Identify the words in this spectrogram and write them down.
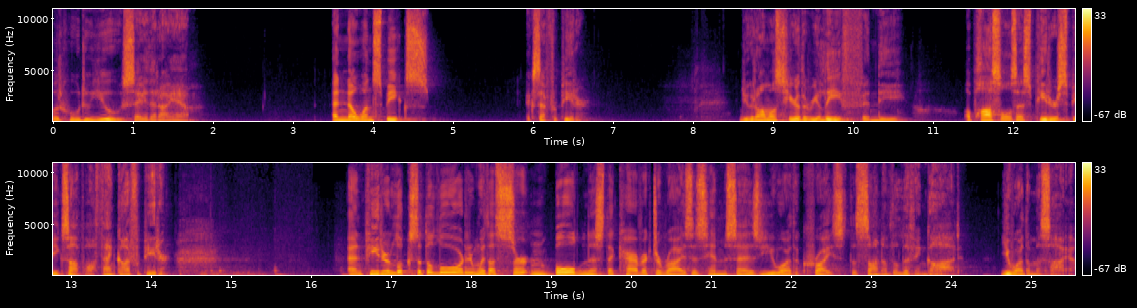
But who do you say that I am? And no one speaks except for Peter. You could almost hear the relief in the apostles as Peter speaks up. Oh, thank God for Peter. And Peter looks at the Lord and, with a certain boldness that characterizes him, says, You are the Christ, the Son of the living God. You are the Messiah.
